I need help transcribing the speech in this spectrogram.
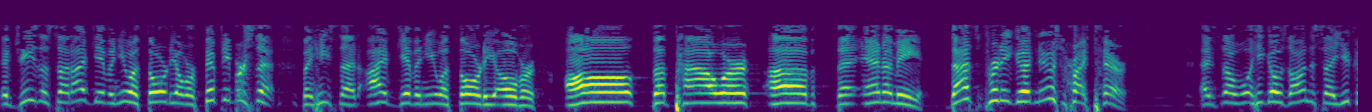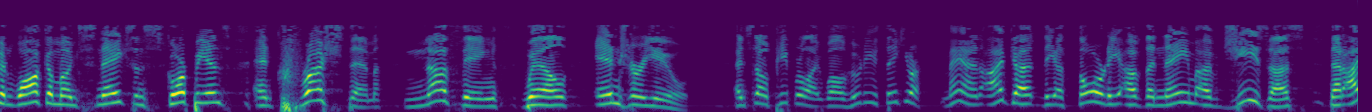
If Jesus said, I've given you authority over 50%, but he said, I've given you authority over all the power of the enemy. That's pretty good news right there. And so well, he goes on to say, you can walk among snakes and scorpions and crush them. Nothing will injure you. And so people are like, well, who do you think you are? Man, I've got the authority of the name of Jesus that I,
